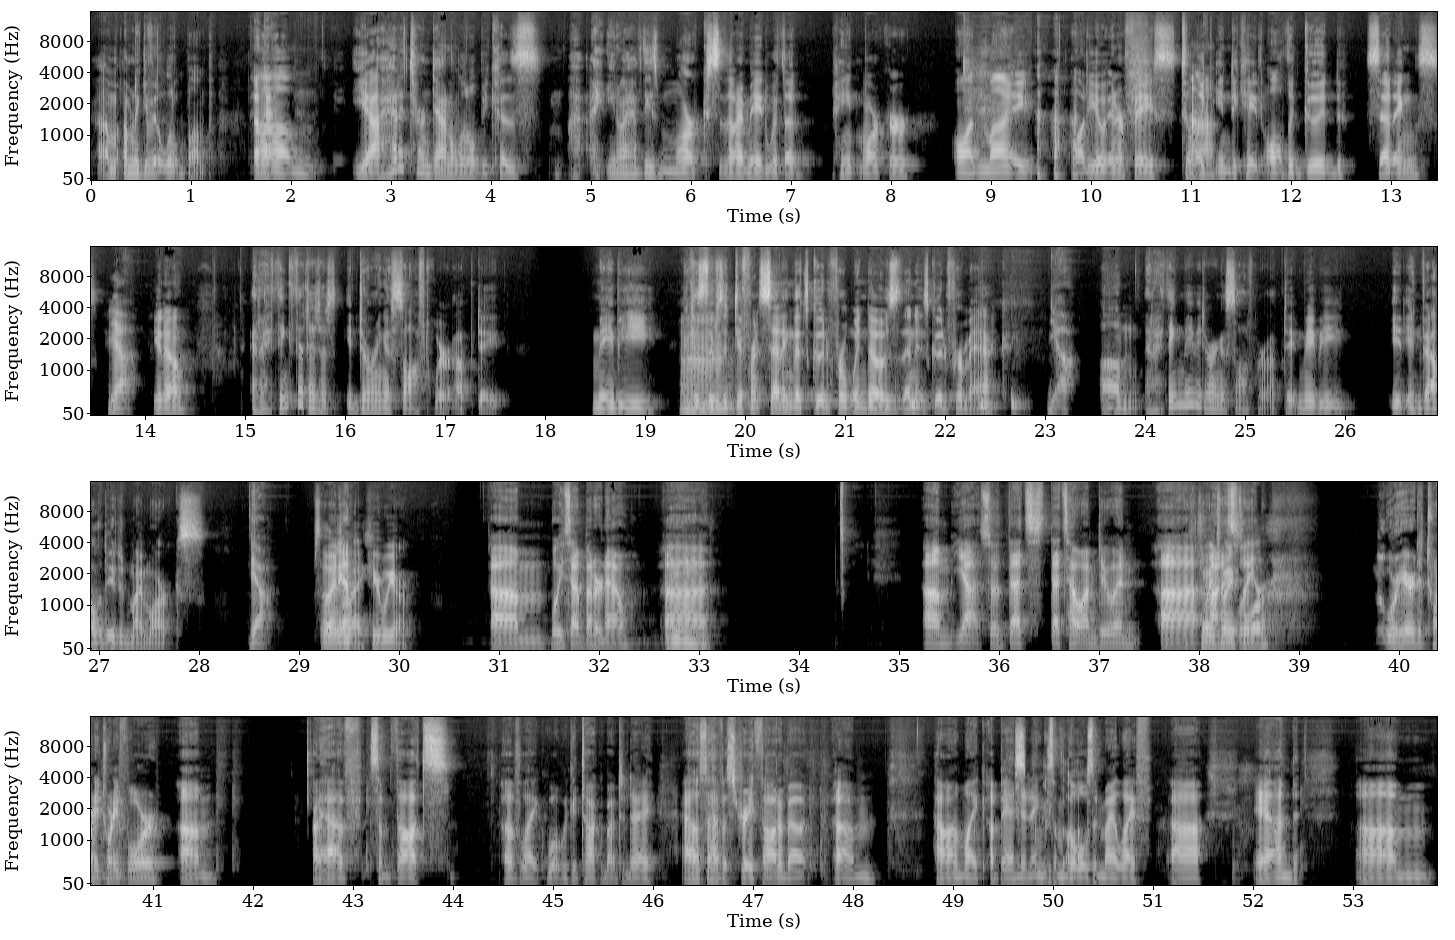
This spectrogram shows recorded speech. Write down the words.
I'm, I'm going to give it a little bump. Okay. Um, yeah, I had it turned down a little because I, you know, I have these marks that I made with a paint marker on my audio interface to like Uh-huh. indicate all the good settings, yeah. you know? And I think that it is, during a software update, maybe because there's a Mm. different setting that's good for Windows than is good for Mac. Yeah. Um, and I think maybe during a software update, maybe it invalidated my marks. Yeah. So anyway, here we are. Um, well, you sound better now. Uh, um, yeah. So that's that's how I'm doing. Uh, honestly, 2024. we're here to 2024. Um, I have some thoughts of like what we could talk about today. I also have a stray thought about um, how I'm like abandoning Stray some thought. goals in my life, uh, and um,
